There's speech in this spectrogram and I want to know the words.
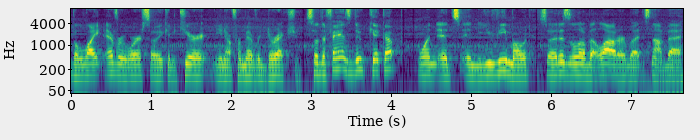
the light everywhere so it can cure it you know from every direction. So the fans do kick up when it's in UV mode. So it is a little bit louder but it's not bad.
